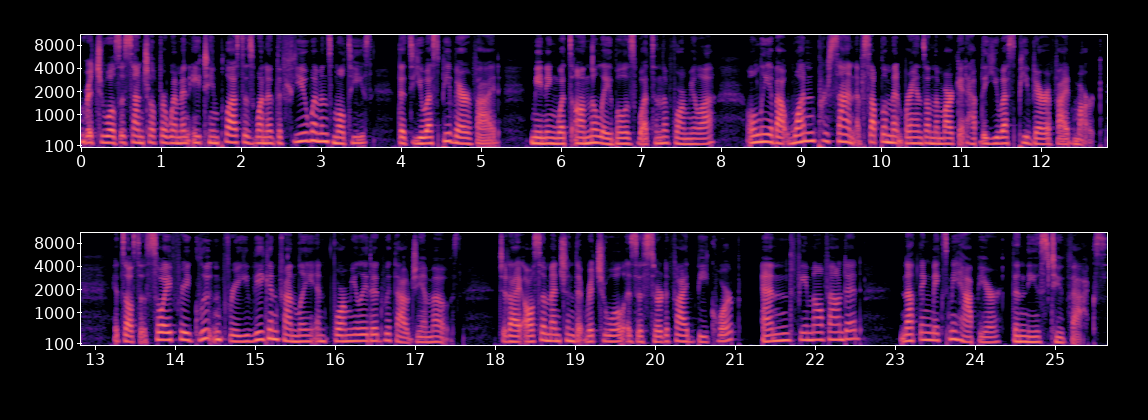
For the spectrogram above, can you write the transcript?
Rituals Essential for Women 18 Plus is one of the few women's multis that's USP verified, meaning what's on the label is what's in the formula. Only about 1% of supplement brands on the market have the USP verified mark. It's also soy free, gluten free, vegan friendly, and formulated without GMOs. Did I also mention that Ritual is a certified B Corp and female founded? Nothing makes me happier than these two facts.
